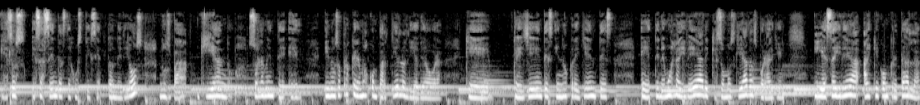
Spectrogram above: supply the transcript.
esos, esas sendas de justicia, donde Dios nos va guiando, solamente Él. Y nosotros queremos compartirlo el día de ahora, que creyentes y no creyentes eh, tenemos la idea de que somos guiados por alguien y esa idea hay que concretarla.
